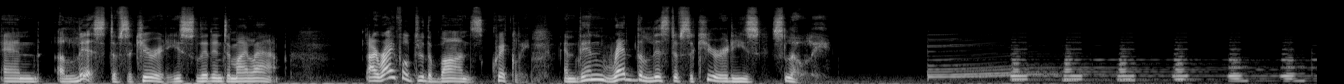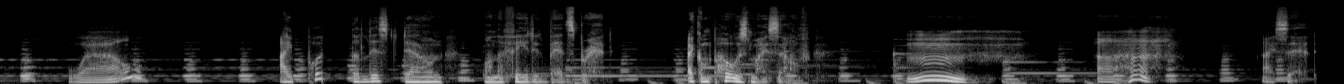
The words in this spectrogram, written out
and a list of securities slid into my lap. I rifled through the bonds quickly and then read the list of securities slowly. Well, I put the list down on the faded bedspread. I composed myself. Mmm. Uh huh. I said.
